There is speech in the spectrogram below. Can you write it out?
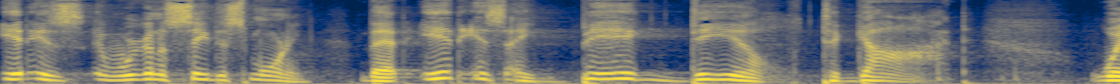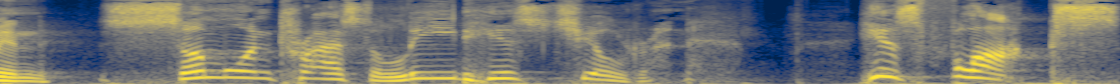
it is. We're going to see this morning that it is a big deal to God when someone tries to lead His children, His flocks.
